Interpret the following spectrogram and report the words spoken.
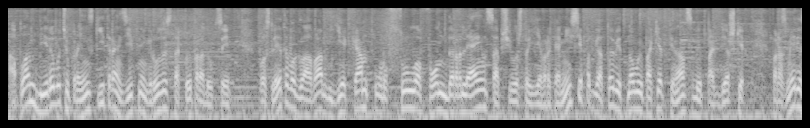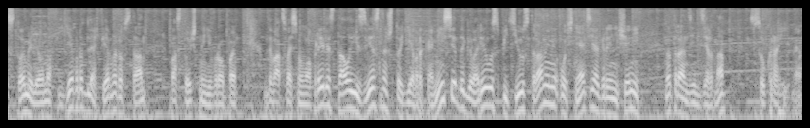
опломбировать украинские транзитные грузы с такой продукцией. После этого глава ЕК Урсула фон дер Ляйен сообщила, что Еврокомиссия подготовит новый пакет финансовой поддержки в размере 100 миллионов евро для фермеров стран Восточной Европы. 28 апреля стало известно, что Еврокомиссия договорилась с пятью странами о снятии ограничений на транзит зерна с Украины.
